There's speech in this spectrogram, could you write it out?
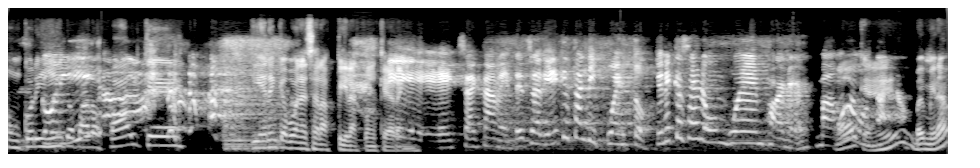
un corillito para los parques, tienen que ponerse las pilas con Keren. Eh, exactamente. O sea, tienes que estar dispuesto. Tienes que ser un buen partner. Vamos. Ok. Pues mira,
